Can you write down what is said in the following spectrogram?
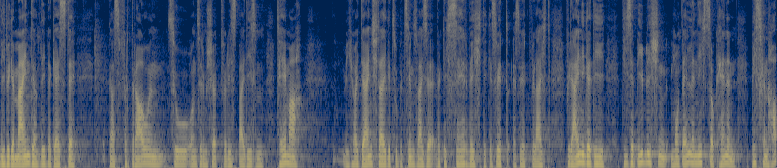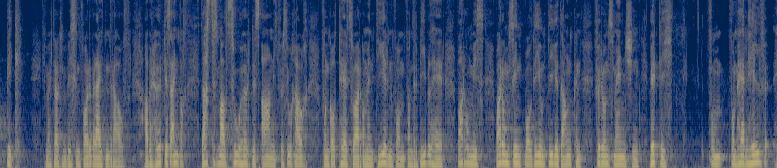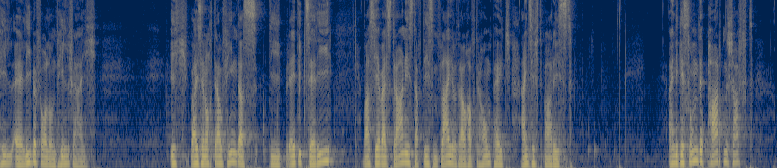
Liebe Gemeinde und liebe Gäste, das Vertrauen zu unserem Schöpfer ist bei diesem Thema, wie ich heute einsteige, zu beziehungsweise wirklich sehr wichtig. Es wird, es wird vielleicht für einige, die diese biblischen Modelle nicht so kennen, ein bisschen happig. Ich möchte euch ein bisschen vorbereiten drauf. Aber hört es einfach, lasst es mal zu, hört es an. Ich versuche auch von Gott her zu argumentieren, von, von der Bibel her. Warum, ist, warum sind wohl die und die Gedanken für uns Menschen wirklich vom, vom Herrn hilf, hil, äh, liebevoll und hilfreich? Ich weise noch darauf hin, dass die Predigtserie, was jeweils dran ist, auf diesem Flyer oder auch auf der Homepage einsichtbar ist. Eine gesunde Partnerschaft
